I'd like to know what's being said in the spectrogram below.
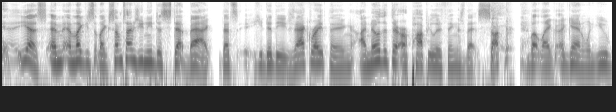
mean? uh, yes, and and like you said, like sometimes you need to step back. That's he did the exact right thing. I know that there are popular things that suck, but like again, when you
